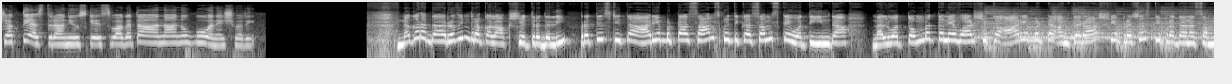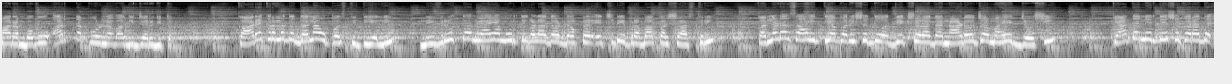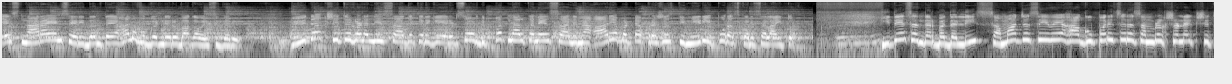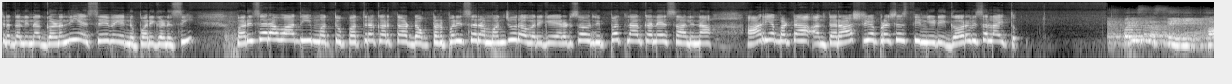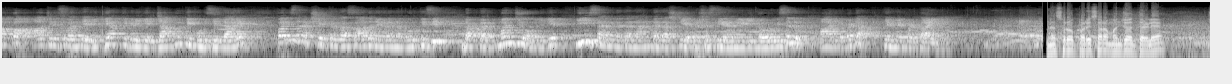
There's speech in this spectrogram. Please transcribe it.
ಶಕ್ತಿ ಅಸ್ತ್ರ ನ್ಯೂಸ್ಗೆ ಸ್ವಾಗತ. ನಾನು ಭುವನೇಶ್ವರಿ. ನಗರದ ರವೀಂದ್ರ ಕಲಾಕ್ಷೇತ್ರದಲ್ಲಿ ಪ್ರತಿಷ್ಠಿತ ಆರ್ಯಭಟ್ಟ ಸಾಂಸ್ಕೃತಿಕ ಸಂಸ್ಥೆ ವತಿಯಿಂದ ನಲವತ್ತೊಂಬತ್ತನೇ ವಾರ್ಷಿಕ ಆರ್ಯಭಟ್ಟ ಅಂತಾರಾಷ್ಟ್ರೀಯ ಪ್ರಶಸ್ತಿ ಪ್ರದಾನ ಸಮಾರಂಭವು ಅರ್ಥಪೂರ್ಣವಾಗಿ ಜರುಗಿತು. ಕಾರ್ಯಕ್ರಮದ ಘನ ಉಪಸ್ಥಿತಿಯಲ್ಲಿ ನಿವೃತ್ತ ನ್ಯಾಯಮೂರ್ತಿಗಳಾದ doctor H D Prabhakar Shastri, Kannada Sahitya Parishat ಅಧ್ಯಕ್ಷರಾದ ನಾಡೋಜ ಮಹೇಶ್ ಜೋಶಿ ಖ್ಯಾತ ನಿರ್ದೇಶಕರಾದ ಎಸ್ ನಾರಾಯಣ್ ಸೇರಿದಂತೆ ಹಲವು ಗಣ್ಯರು ಭಾಗವಹಿಸಿದರು. ವಿವಿಧ ಕ್ಷೇತ್ರಗಳಲ್ಲಿ ಸಾಧಕರಿಗೆ ಎರಡು ಸಾವಿರದ ಇಪ್ಪತ್ನಾಲ್ಕನೇ ಸಾಲಿನ ಆರ್ಯಭಟ್ಟ ಪ್ರಶಸ್ತಿ ನೀಡಿ ಪುರಸ್ಕರಿಸಲಾಯಿತು. ಇದೇ ಸಂದರ್ಭದಲ್ಲಿ ಸಮಾಜ ಸೇವೆ ಹಾಗೂ ಪರಿಸರ ಸಂರಕ್ಷಣೆ ಕ್ಷೇತ್ರದಲ್ಲಿನ ಗಣನೀಯ ಸೇವೆಯನ್ನು ಪರಿಗಣಿಸಿ ಪರಿಸರವಾದಿ ಮತ್ತು ಪತ್ರಕರ್ತ ಡಾಕ್ಟರ್ ಪರಿಸರ ಮಂಜೂರ್ ಅವರಿಗೆ ಎರಡು ಸಾವಿರದ ಇಪ್ಪತ್ನಾಲ್ಕನೇ ಸಾಲಿನ ಆರ್ಯಭಟ ಅಂತಾರಾಷ್ಟ್ರೀಯ ಪ್ರಶಸ್ತಿ ನೀಡಿ ಗೌರವಿಸಲಾಯಿತು. ಪರಿಸರ ಸ್ನೇಹಿ ಹಬ್ಬ ಆಚರಿಸುವಂತೆ ವಿದ್ಯಾರ್ಥಿಗಳಿಗೆ ಜಾಗೃತಿ ಮೂಡಿಸಿದ್ದಾರೆ. ಪರಿಸರ ಕ್ಷೇತ್ರದ ಸಾಧನೆಗಳನ್ನು ಗುರುತಿಸಿ ಡಾಕ್ಟರ್ ಮಂಜು ಅವರಿಗೆ ಈ ಸಾಲಿನ ತನ್ನ ಅಂತಾರಾಷ್ಟ್ರೀಯ ಪ್ರಶಸ್ತಿಯನ್ನು ನೀಡಿ ಗೌರವಿಸಲು ಆರ್ಯಭಟ ಹೆಮ್ಮೆ ಪಡ್ತಾ ಇದೆ ಹೆಸರು ಪರಿಸರ ಮಂಜು ಅಂತೇಳಿ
